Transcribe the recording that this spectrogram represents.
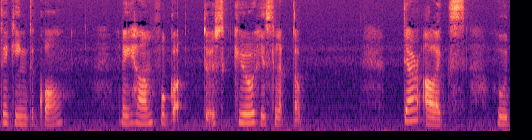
taking the call, Rehan forgot to secure his laptop. There Alex, who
